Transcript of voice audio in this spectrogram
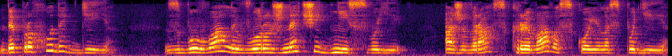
де проходить дія, збували ворожнечі дні свої аж враз кривава скоїлась подія.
